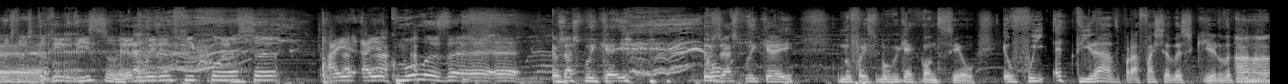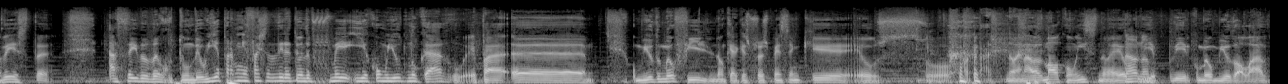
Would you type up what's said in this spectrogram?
mas estás a rir disso? Eu não me identifico com essa. Aí, aí acumulas a- a- Eu já expliquei, eu já expliquei no Facebook o que é que aconteceu. Eu fui atirado para a faixa da esquerda por uma besta à saída da rotunda. Eu ia para a minha faixa da direita, eu ainda por ia com o miúdo no carro. Epá, ah, o miúdo do meu filho. Não quero que as pessoas pensem que eu sou. Rapaz, não é nada de mal com isso, não é? Eu Não, não. podia, podia ir com o meu miúdo ao lado.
